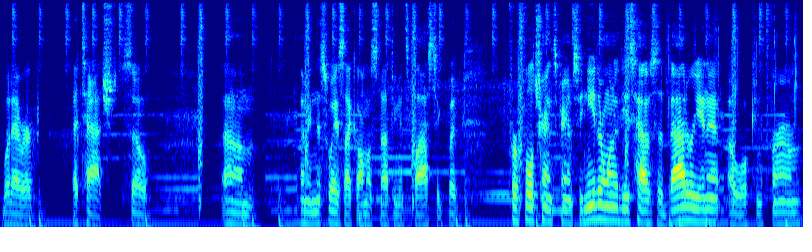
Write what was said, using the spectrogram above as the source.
whatever, attached. So, um, I mean, this weighs like almost nothing. It's plastic, but for full transparency, neither one of these has a battery in it. I will confirm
